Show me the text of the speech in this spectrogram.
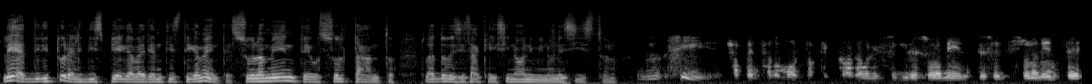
Lei addirittura li dispiega variantisticamente, solamente o soltanto, laddove si sa che i sinonimi non esistono. Sì, ci ho pensato molto a che cosa volesse dire solamente, se solamente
